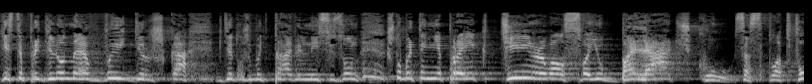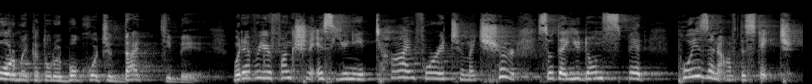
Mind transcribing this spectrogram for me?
есть определенная выдержка, где должен быть правильный сезон, чтобы ты не проектировал свою болячку со с платформы, которую Бог хочет дать тебе. Whatever your function is, you need time for it to mature so that you don't spit poison off the stage.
